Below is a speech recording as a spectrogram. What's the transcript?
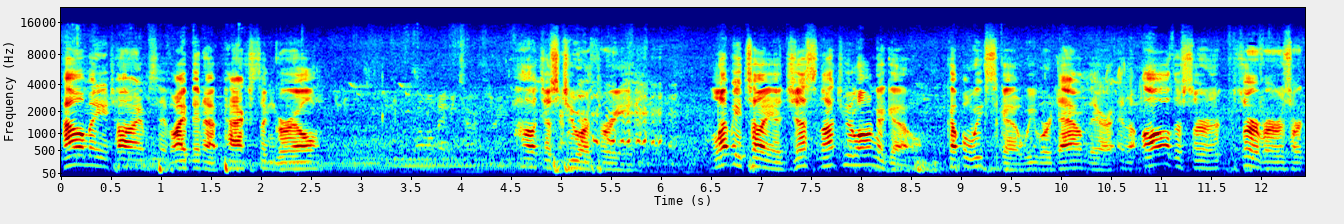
How many times have I been at Paxton Grill? Oh, maybe two or three oh just two or three. Let me tell you, just not too long ago, a couple weeks ago, we were down there, and all the ser servers are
